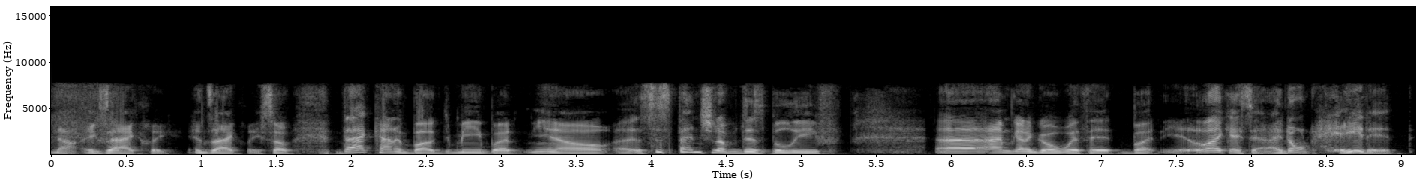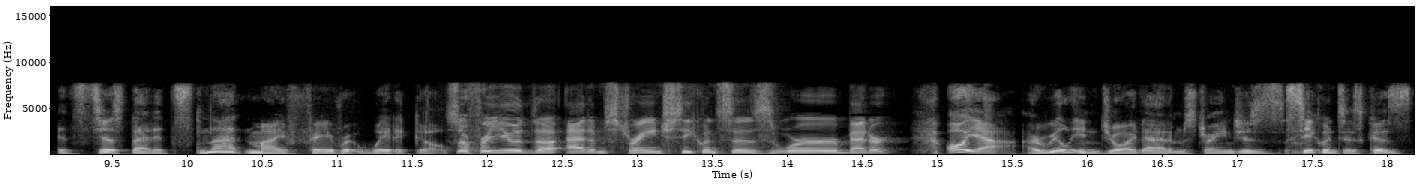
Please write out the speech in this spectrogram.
no, exactly, exactly. So that kind of bugged me, but you know, a suspension of disbelief. Uh, I'm gonna go with it, but like I said, I don't hate it. It's just that it's not my favorite way to go. so for you, the Adam Strange sequences were better. Oh yeah, I really enjoyed Adam Strange's sequences because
